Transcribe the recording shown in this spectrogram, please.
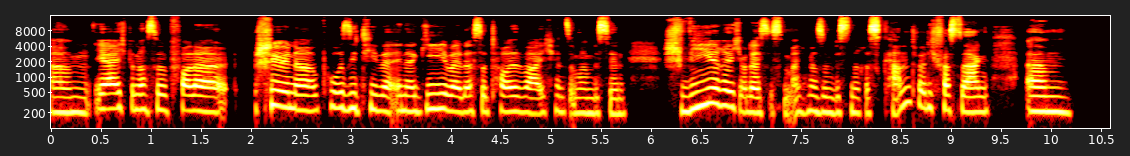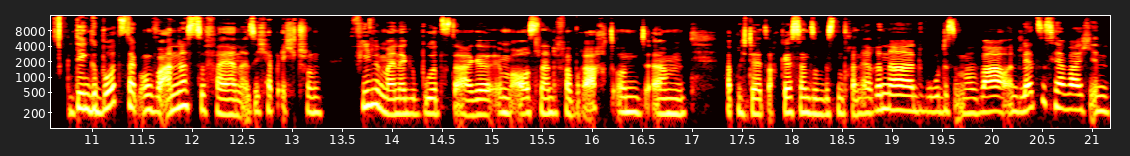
ähm, ja, ich bin noch so voller schöner, positiver Energie, weil das so toll war. Ich finde es immer ein bisschen schwierig oder es ist manchmal so ein bisschen riskant, würde ich fast sagen, ähm, den Geburtstag irgendwo anders zu feiern. Also ich habe echt schon viele meiner Geburtstage im Ausland verbracht und ähm, habe mich da jetzt auch gestern so ein bisschen dran erinnert, wo das immer war. Und letztes Jahr war ich in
